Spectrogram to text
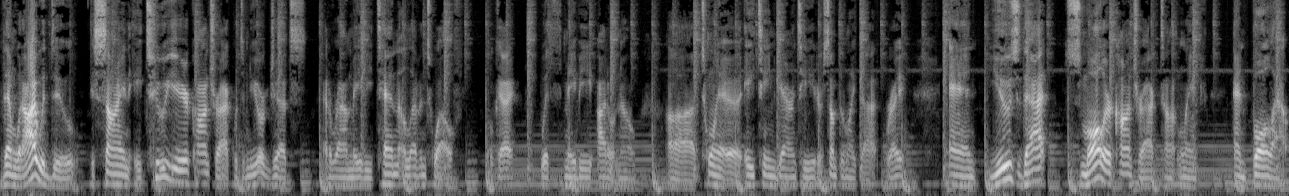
then what I would do is sign a two year contract with the New York Jets at around maybe 10, 11, 12. Okay. With maybe, I don't know, uh, 20, uh, 18 guaranteed or something like that. Right. And use that smaller contract length and ball out.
